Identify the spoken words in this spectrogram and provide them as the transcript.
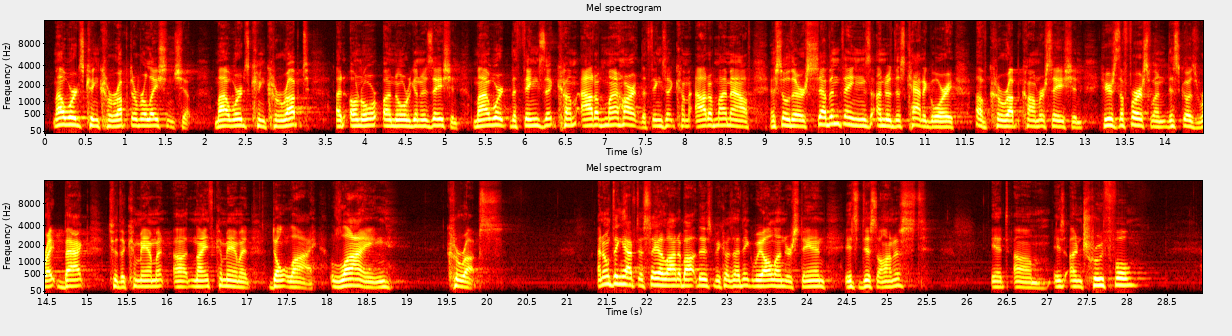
My words can corrupt a relationship. My words can corrupt an, an, organization. My word, the things that come out of my heart, the things that come out of my mouth. And so there are seven things under this category of corrupt conversation. Here's the first one. This goes right back to the commandment, uh, ninth commandment don't lie. Lying corrupts. I don't think I have to say a lot about this because I think we all understand it's dishonest, it um, is untruthful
